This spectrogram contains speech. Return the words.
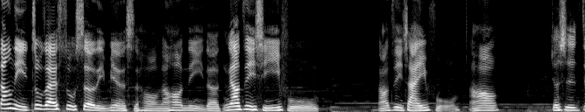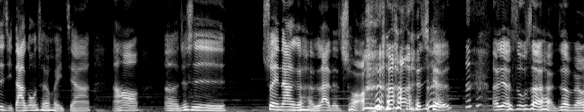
当你住在宿舍里面的时候，然后你的你要自己洗衣服，然后自己晒衣服，然后就是自己搭公车回家，然后嗯、呃，就是睡那个很烂的床，而且而且宿舍很热，没有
